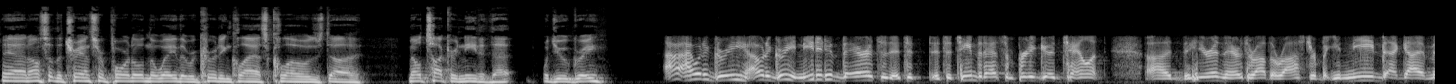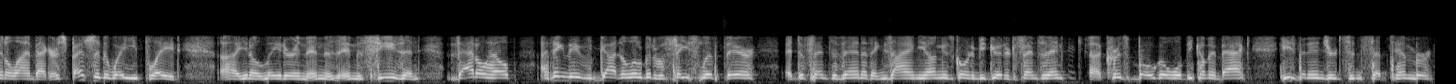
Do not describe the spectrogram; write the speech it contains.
Yeah, and also the transfer portal and the way the recruiting class closed. Uh, Mel Tucker needed that. Would you agree? I, I would agree. I would agree. Needed him there. It's a it's a it's a team that has some pretty good talent uh, here and there throughout the roster, but you need that guy at middle linebacker, especially the way he played, uh, you know, later in, in the in the season. That'll help. I think they've gotten a little bit of a facelift there at defensive end. I think Zion Young is going to be good at defensive end. Uh, Khris Bogle will be coming back. He's been injured since September.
